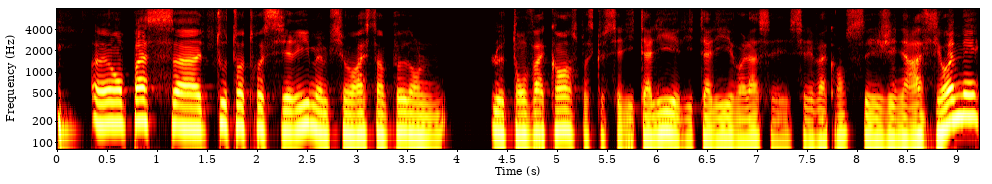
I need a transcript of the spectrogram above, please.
on passe à toute autre série, même si on reste un peu dans le le ton vacances, parce que c'est l'Italie, et l'Italie, voilà, c'est les vacances, c'est Generazione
